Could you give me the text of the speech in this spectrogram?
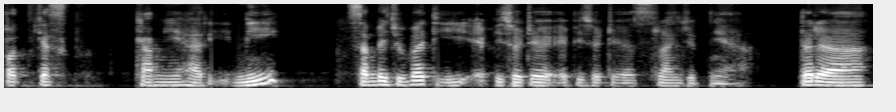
podcast kami hari ini. Sampai jumpa di episode-episode selanjutnya. Dadah!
